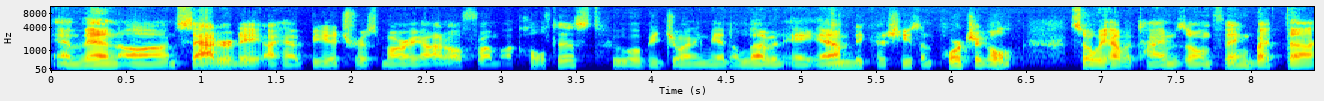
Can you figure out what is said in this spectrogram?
And then on Saturday, I have Beatrice Mariano from Occultist, who will be joining me at 11 a.m. because she's in Portugal. So we have a time zone thing, but uh,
